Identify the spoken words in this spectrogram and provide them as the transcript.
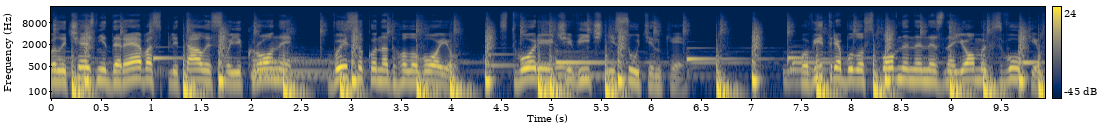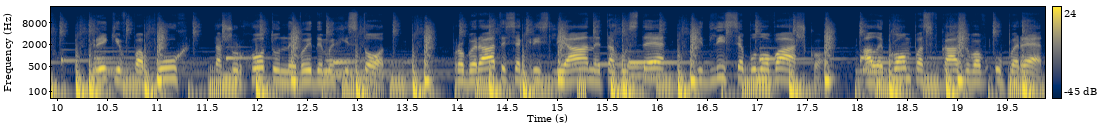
Величезні дерева сплітали свої крони високо над головою, створюючи вічні сутінки. Повітря було сповнене незнайомих звуків, криків папуг та шурхоту невидимих істот. Пробиратися крізь ліани та густе підлісся було важко, але компас вказував уперед.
